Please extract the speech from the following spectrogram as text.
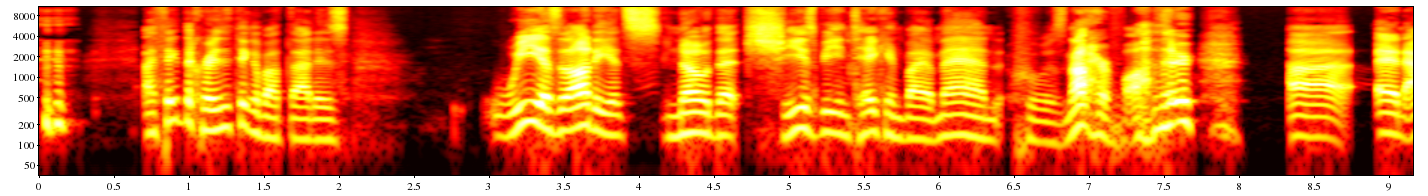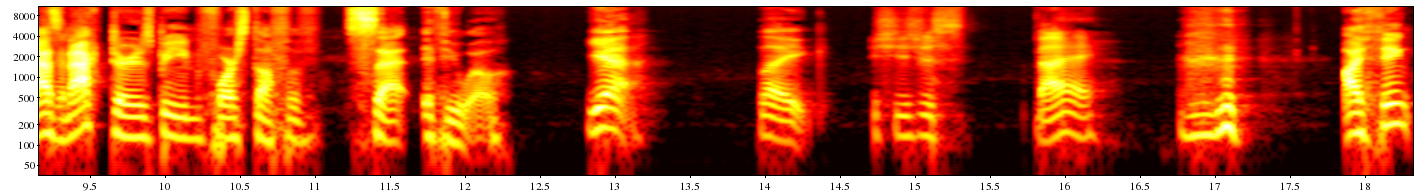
I think the crazy thing about that is we as an audience know that she's being taken by a man who is not her father. Uh, and as an actor is being forced off of set, if you will. yeah. Like, she's just, bye. I think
